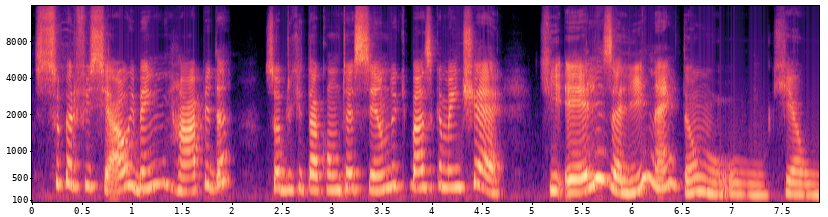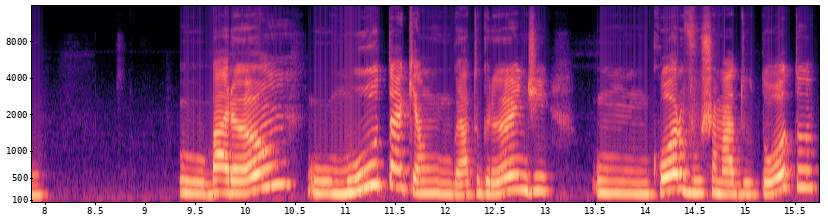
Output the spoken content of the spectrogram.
superficial e bem rápida sobre o que está acontecendo, que basicamente é que eles ali, né? Então, o que é o o barão, o muta, que é um gato grande, um corvo chamado Toto,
